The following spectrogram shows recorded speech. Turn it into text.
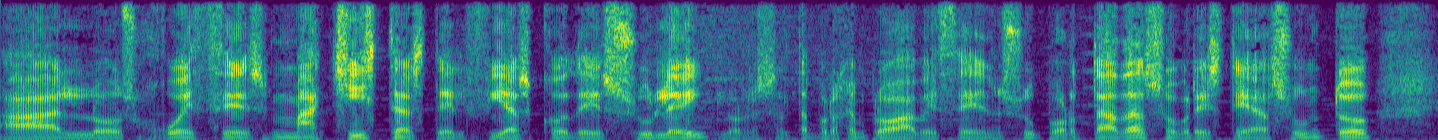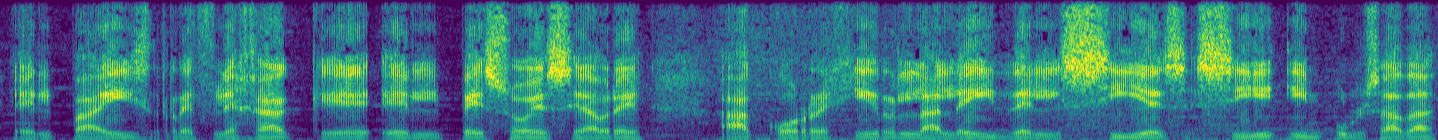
a los jueces machistas del fiasco de su ley, lo resalta por ejemplo ABC en su portada sobre este asunto, el país refleja que el PSOE se abre a corregir la ley del sí es sí impulsada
